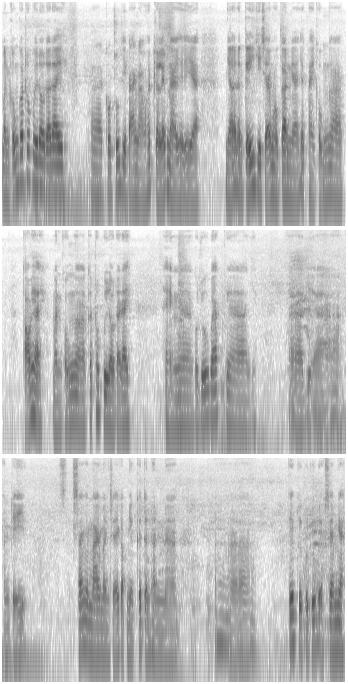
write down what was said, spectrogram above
Mình cũng kết thúc video tại đây. À, cô chú chị bạn nào thích clip này thì à, nhớ đăng ký chia sẻ ủng hộ kênh nha. Chắc này cũng à, tối rồi. Mình cũng à, kết thúc video tại đây. Hẹn à, cô chú bác à, à, dạ, à, anh chị. Sáng ngày mai mình sẽ cập nhật cái tình hình à, à, tiếp cho cô chú bác xem nha.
